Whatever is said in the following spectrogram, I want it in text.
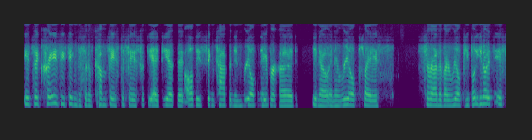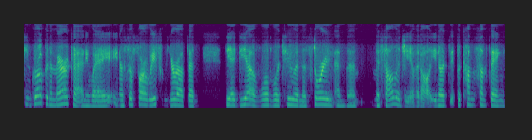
it's a crazy thing to sort of come face to face with the idea that all these things happen in real neighborhood, you know, in a real place, surrounded by real people. You know, it's, if you grow up in America anyway, you know, so far away from Europe and the idea of World War II and the stories and the mythology of it all, you know, it, it becomes something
